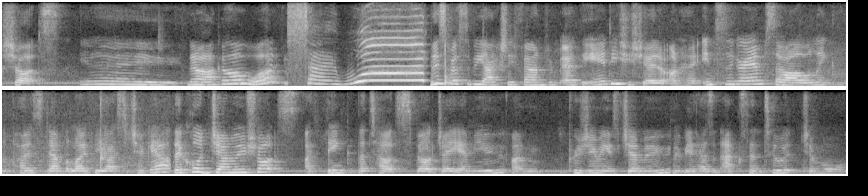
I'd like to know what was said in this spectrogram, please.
shots. Yay! No alcohol, what? Say what? This recipe I actually found from Earthy Andy. She shared it on her Instagram, so I will link the post down below for you guys to check out. They're called Jamu shots. I think that's how it's spelled, J-M-U. I'm presuming it's Jamu. Maybe it has an accent to it, Jamor.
